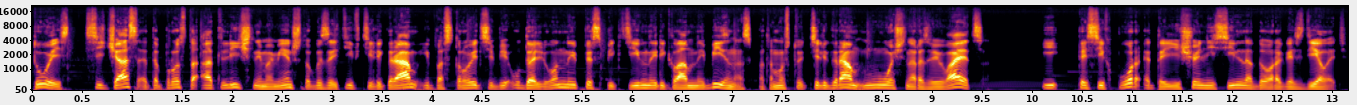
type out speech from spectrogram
То есть сейчас это просто отличный момент, чтобы зайти в Telegram и построить себе удаленный перспективный рекламный бизнес, потому что Telegram мощно развивается, и до сих пор это еще не сильно дорого сделать.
